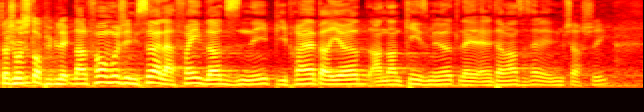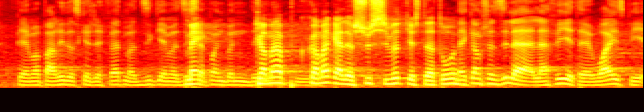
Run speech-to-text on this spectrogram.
T'as choisi ton public. Dans le fond, moi, j'ai mis ça à la fin de l'heure du dîner, puis première période, en dedans de 15 minutes, l'in- l'intervenante sociale est venue me chercher, puis elle m'a parlé de ce que j'ai fait, elle m'a dit qu'elle m'a dit Mais que c'était pas une bonne idée. Comment, puis- comment qu'elle a su si vite que c'était toi? Mais comme je te dis, la, la fille était wise, puis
